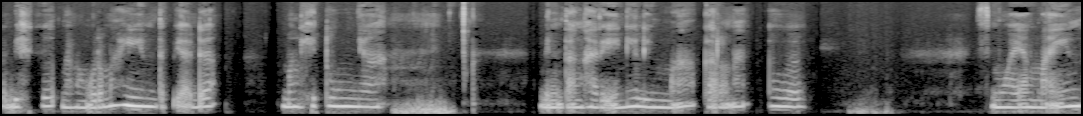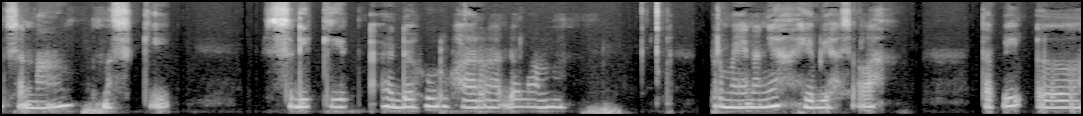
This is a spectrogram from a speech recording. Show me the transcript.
Lebih ke memang bermain tapi ada menghitungnya. Bintang hari ini 5 karena uh, semua yang main senang meski sedikit ada huru hara dalam permainannya ya biasalah. Tapi uh,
